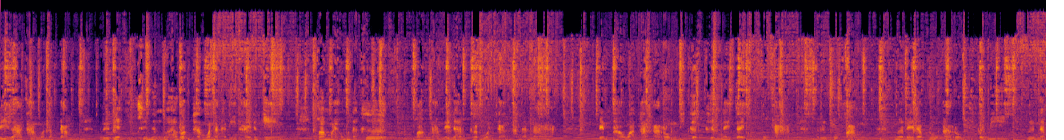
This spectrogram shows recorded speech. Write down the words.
ลีลาทางวรรณกรรม หรือเรียกอีกชื่อหนึ่งว่ารถทางวรรณคดีไทยนั่นเอง ความหมายของมันก็คือ ความงามในด้านกระบวนการพรรณนา เป็นภาวะทางอารมณ์ที่เกิดขึ้นในใจของผู้อ่านหรือผู้ฟัง เมื่อได้รับรู้อารมณ์ที่กวี หรือนัก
